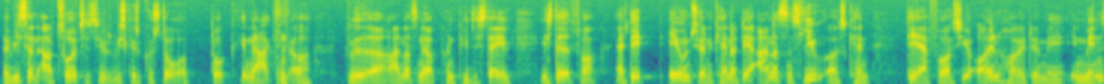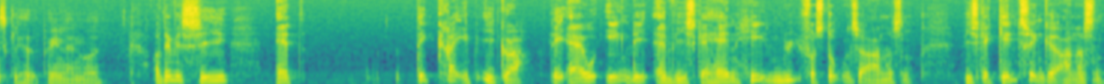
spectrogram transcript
Når vi sådan autoritativt, vi skal stå og bukke nakken og du ved, at Andersen er op på en pedestal, i stedet for, at det eventyrene kan, og det Andersens liv også kan, det er for os i øjenhøjde med en menneskelighed på en eller anden måde. Og det vil sige, at det greb, I gør, det er jo egentlig, at vi skal have en helt ny forståelse af Andersen. Vi skal gentænke Andersen,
